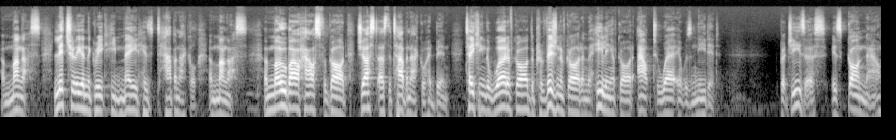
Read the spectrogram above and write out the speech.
among us. Literally in the Greek, he made his tabernacle among us, a mobile house for God, just as the tabernacle had been. Taking the word of God, the provision of God, and the healing of God out to where it was needed. But Jesus is gone now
